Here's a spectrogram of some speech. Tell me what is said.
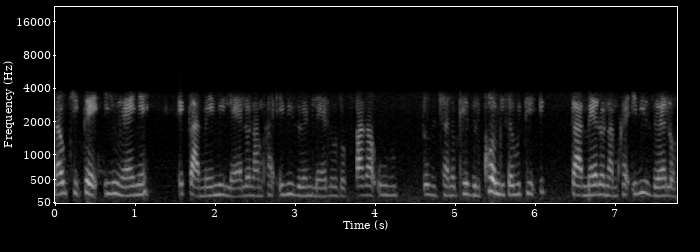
nawukhiphe ingcenye egameni lelo namkha ebizweni lelo zokufaka usozithana ophezulu khombisa ukuthi igamelo namkha ibizwelo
